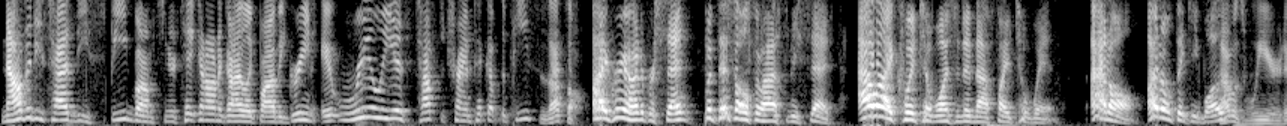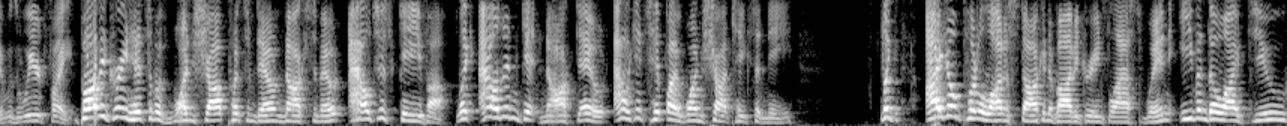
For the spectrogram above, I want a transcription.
Now that he's had these speed bumps and you're taking on a guy like Bobby Green, it really is tough to try and pick up the pieces. That's all. I agree 100%, but this also has to be said. Al Iaquinta wasn't in that fight to win. At all. I don't think he was. That was weird. It was a weird fight. Bobby Green hits him with one shot, puts him down, knocks him out. Al just gave up. Like, Al didn't get knocked out. Al gets hit by one shot, takes a knee. Like, I don't put a lot of stock into Bobby Green's last win, even though I do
